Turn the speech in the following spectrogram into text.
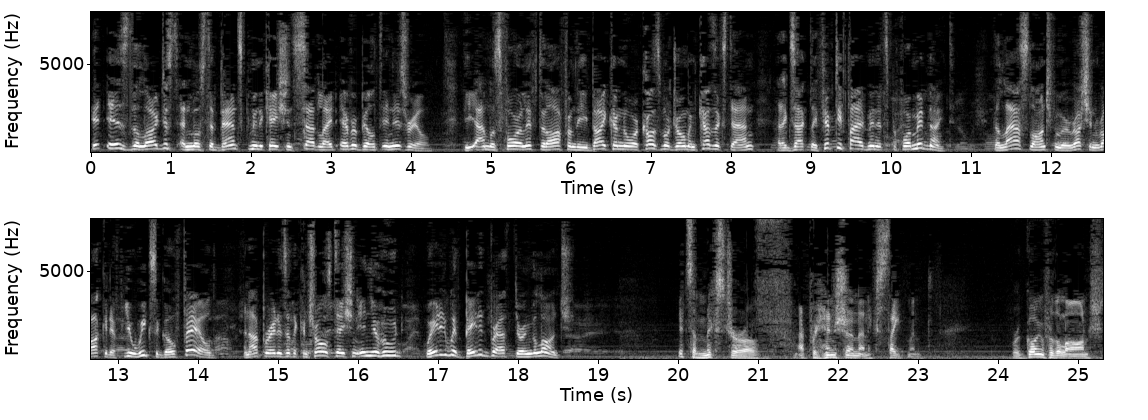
It is the largest and most advanced communications satellite ever built in Israel. The Amos 4 lifted off from the Baikonur Cosmodrome in Kazakhstan at exactly 55 minutes before midnight. The last launch from a Russian rocket a few weeks ago failed, and operators at the control station in Yehud waited with bated breath during the launch. It's a mixture of apprehension and excitement. We're going for the launch.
